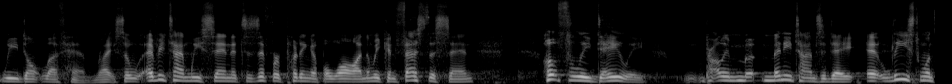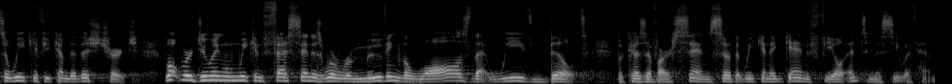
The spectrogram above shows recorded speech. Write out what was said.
we don't love him, right? So every time we sin, it's as if we're putting up a wall, and then we confess the sin, hopefully daily, probably m- many times a day, at least once a week if you come to this church. What we're doing when we confess sin is we're removing the walls that we've built because of our sins so that we can again feel intimacy with him.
